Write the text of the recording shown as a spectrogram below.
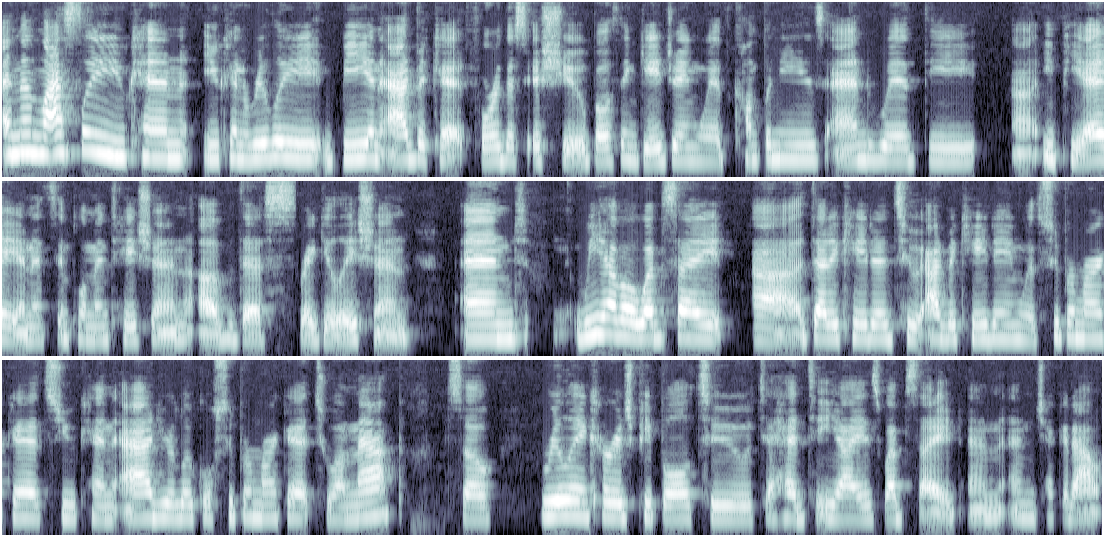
and then lastly, you can you can really be an advocate for this issue, both engaging with companies and with the uh, EPA and its implementation of this regulation. And we have a website uh, dedicated to advocating with supermarkets. You can add your local supermarket to a map. So really encourage people to to head to EIA's website and and check it out.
